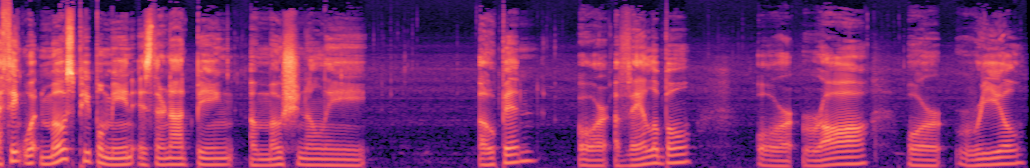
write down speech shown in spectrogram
I think what most people mean is they're not being emotionally open or available or raw or real.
